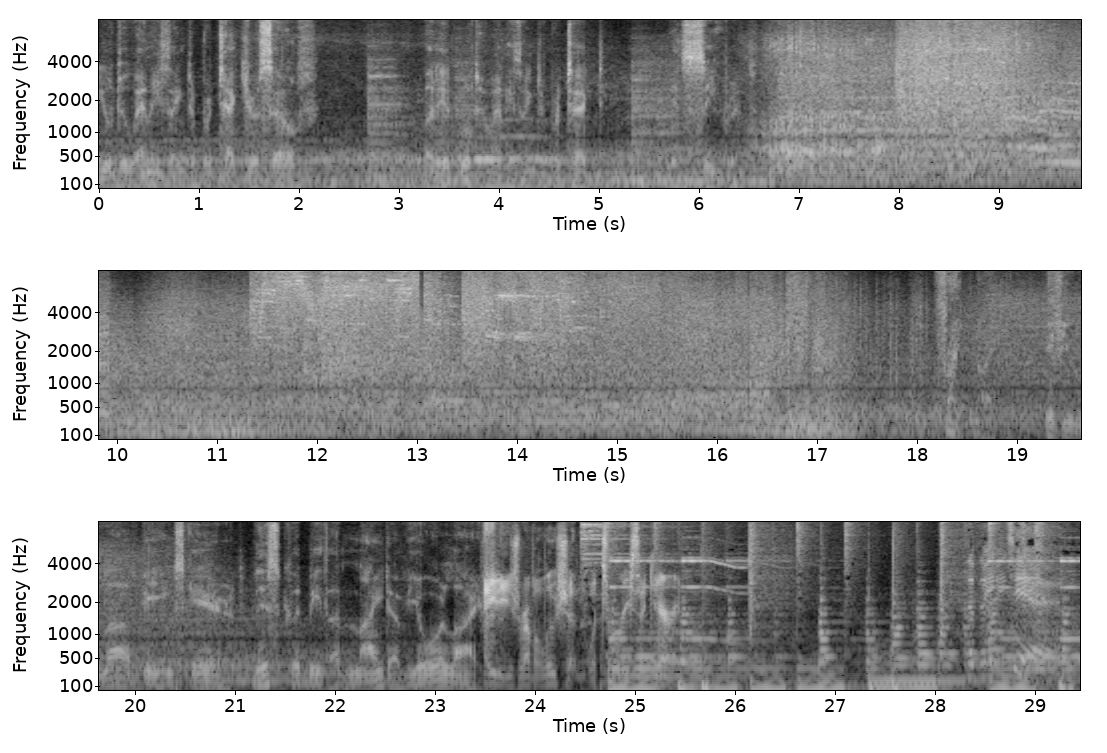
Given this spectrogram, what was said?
You'll do anything to protect yourself, but it will do anything to protect its secret. If you love being scared, this could be the night of your life. 80s Revolution with Teresa Garrett. The Big Ten.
